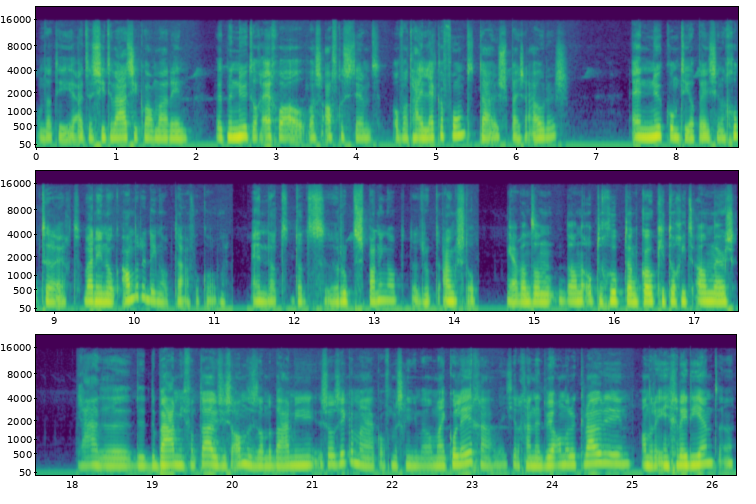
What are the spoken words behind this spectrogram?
Omdat hij uit een situatie kwam waarin het menu toch echt wel was afgestemd op wat hij lekker vond thuis bij zijn ouders. En nu komt hij opeens in een groep terecht waarin ook andere dingen op tafel komen. En dat, dat roept spanning op, dat roept angst op. Ja, want dan, dan op de groep, dan kook je toch iets anders. Ja, de, de, de bami van thuis is anders dan de bami zoals ik hem maak. Of misschien wel mijn collega. Weet je, er gaan net weer andere kruiden in, andere ingrediënten.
